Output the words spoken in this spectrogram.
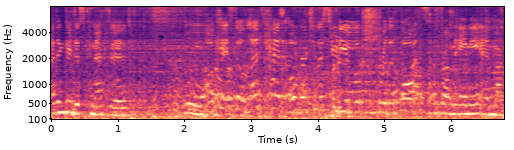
I think they're disconnected. Ooh, Okay, so let's head over to the studio for the thoughts from Amy and Mark.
